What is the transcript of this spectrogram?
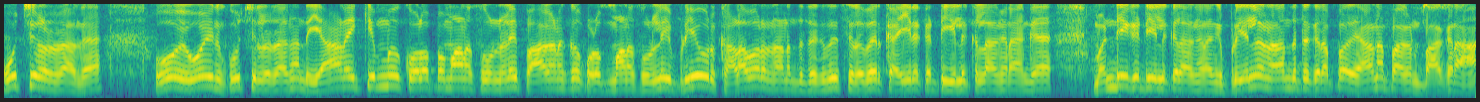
கூச்சல் விடுறாங்க. ஓய் ஓய்னு கூச்சல் விடுறாங்க. அந்த யானைக்கும் குழப்பமான சூழ்நிலை பாகனுக்கும் குழப்பமான சூழ்நிலை. இப்படியே ஒரு கலவரம் நடந்துட்டு இருக்குது. சில பேர் கயிறை கட்டி இழுக்கலாங்கிறாங்க வண்டியை கட்டி இழுக்கலாங்கிறாங்க. இப்படியெல்லாம் நடந்துட்டு இருக்கிறப்ப யானை பாகன் பார்க்குறான்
